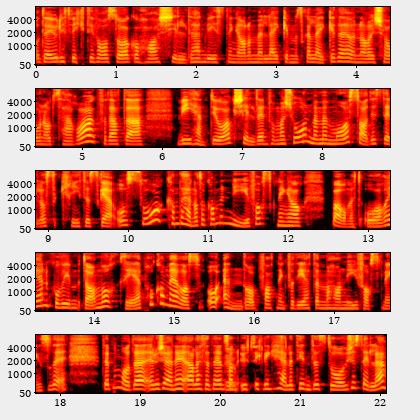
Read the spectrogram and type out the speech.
og det er jo litt viktig for oss òg å ha kildehenvisninger når vi, legger, vi skal legge det under i shownotes her òg, for at, uh, vi henter jo òg kildeinformasjon, men vi må stadig stille oss kritiske. Og så kan det hende at det kommer nye forskninger bare om et år igjen, hvor vi da må reprogrammere oss og endre oppfatning fordi at vi har ny forskning. Så det, det er på en måte, er du ikke enig, Alex, det er en sånn utvikling hele tiden, det står jo ikke stille?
